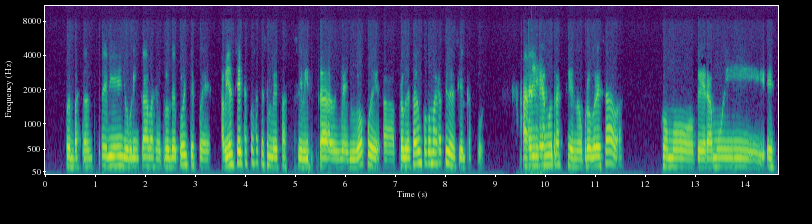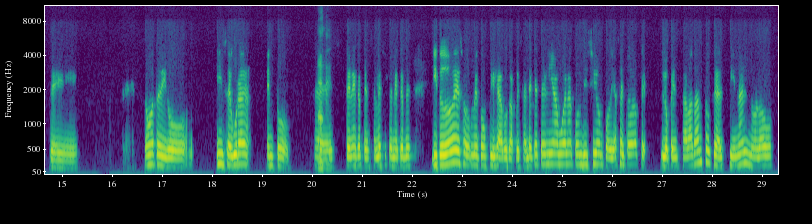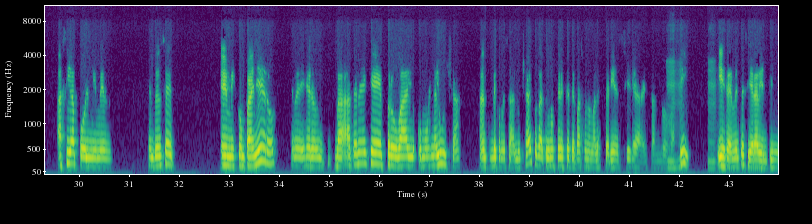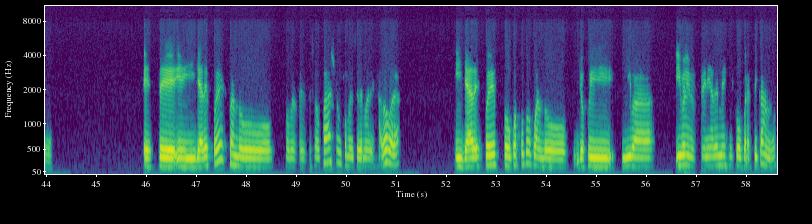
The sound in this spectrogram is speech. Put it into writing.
pues bastante bien, yo brincaba hacia otros deportes, pues habían ciertas cosas que se me facilitaron y me ayudó pues a progresar un poco más rápido en ciertas cosas. Habían otras que no progresaba, como que era muy, este, ¿cómo te digo? Insegura en todo. tenía que pensar eso, tenía que y todo eso me confligía porque a pesar de que tenía buena condición, podía hacer todo lo que lo pensaba tanto que al final no lo hacía por mi mente. Entonces, eh, mis compañeros me dijeron, va a tener que probar cómo es la lucha antes de comenzar a luchar, porque tú no quieres que te pase una mala experiencia estando así. Y realmente sí era bien tímido. Este, y ya después, cuando comenzó Fashion, comencé de manejadora. Y ya después, poco a poco, cuando yo fui, iba, iba y venía de México practicando,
